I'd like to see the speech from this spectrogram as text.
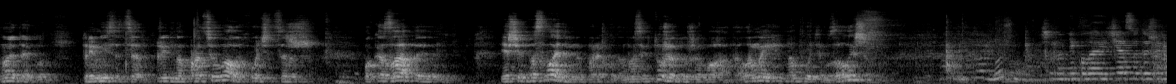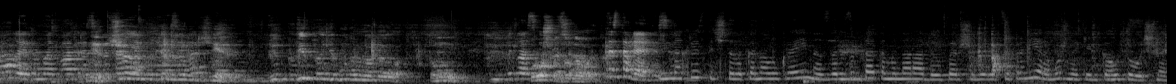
знаєте, як от три місяці плідно працювали, хочеться ж показати. Я ще до слайдів не переходив, у нас їх теж дуже багато, але ми їх на потім залишимо. Шановні колеги, часу дуже мало, я думаю, два-три запитання будемо ні, завершувати. від- відповіді будемо надавати. Тому Будь ласка, прошу прошу. задавати. Представляйтеся. Інна Христич, телеканал Україна. За результатами наради у першого віце-прем'єра можна кілька уточнень.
